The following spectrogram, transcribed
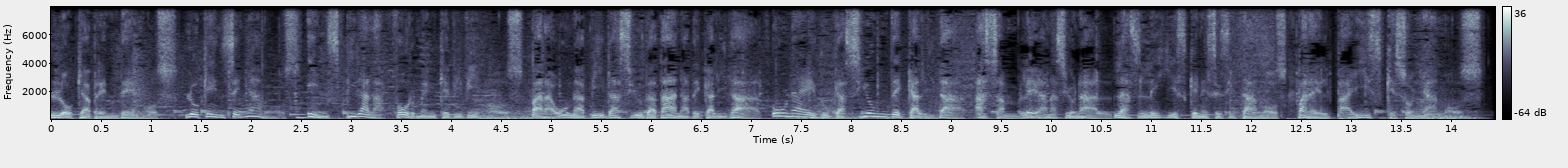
Lo que aprendemos, lo que enseñamos, inspira la forma en que vivimos para una vida ciudadana de calidad, una educación de calidad. Asamblea Nacional, las leyes que necesitamos para el país que soñamos.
